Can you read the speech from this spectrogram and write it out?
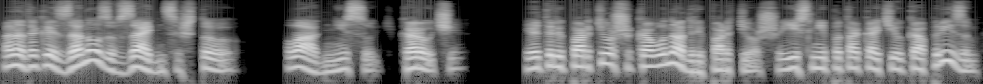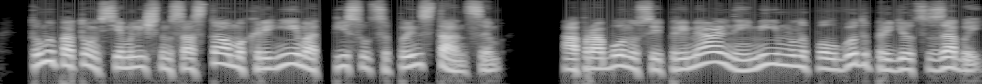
Она такая заноза в заднице, что Ладно, не суть. Короче, это репортерша кого надо репортерша. Если не потакать ее капризом, то мы потом всем личным составом охренеем отписываться по инстанциям. А про бонусы и премиальные минимум на полгода придется забыть.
